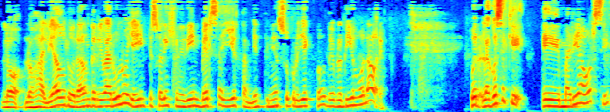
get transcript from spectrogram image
lo- los aliados lograron derribar uno y ahí empezó la ingeniería inversa y ellos también tenían su proyecto de platillos voladores. Bueno, la cosa es que eh, María Orsic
